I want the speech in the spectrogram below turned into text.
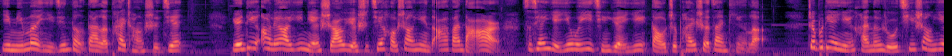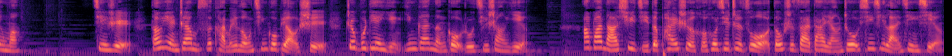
影迷们已经等待了太长时间。原定2021年12月17号上映的《阿凡达二》，此前也因为疫情原因导致拍摄暂停了。这部电影还能如期上映吗？近日，导演詹姆斯·卡梅隆亲口表示，这部电影应该能够如期上映。《阿凡达》续集的拍摄和后期制作都是在大洋洲新西兰进行，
